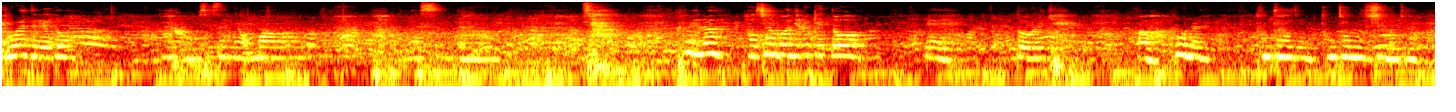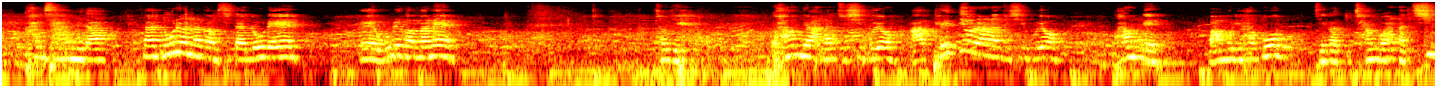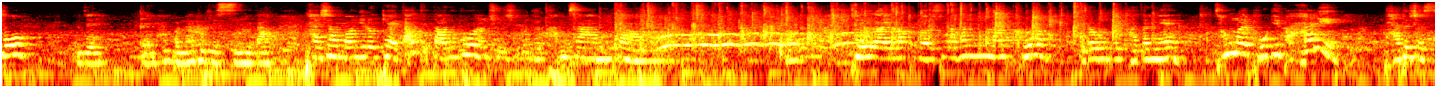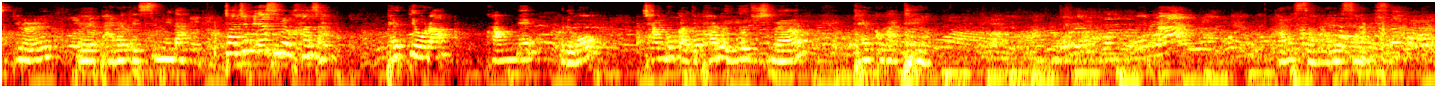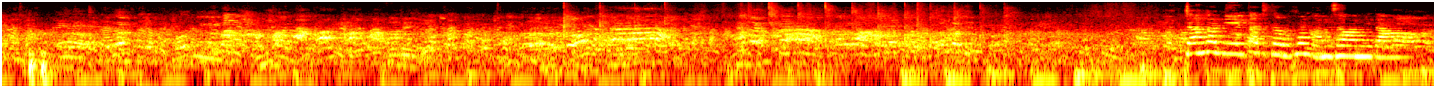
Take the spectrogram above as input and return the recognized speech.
짧게 보여드려도 아이고 세상에 엄마 고맙습니다. 자, 그러면은 다시 한번 이렇게 또, 예, 또 이렇게 어, 후원을 동참해, 동참해주신 분들 감사합니다. 나 노래 하나 갑시다, 노래. 예, 오래간만에 저기 광대 하나 주시고요. 아, 배띄를 하나 주시고요. 광대 마무리하고 제가 또 장구 하나 치고 이제 네, 한번 해보겠습니다. 다시 한번 이렇게 따뜻한 후원을 주신 분들 감사합니다. 어, 저희가 이만큼 열심히 한 만큼 여러분들 가정에 정말 복이 많이 받으셨기를 예, 바라겠습니다. 자 준비됐으면 가자. 배띄오랑 광대 그리고 장구까지 바로 이어주시면 될 것 같아요. 아? 알았어, 알았어, 알았어. 따뜻한 후원 감사합니다.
